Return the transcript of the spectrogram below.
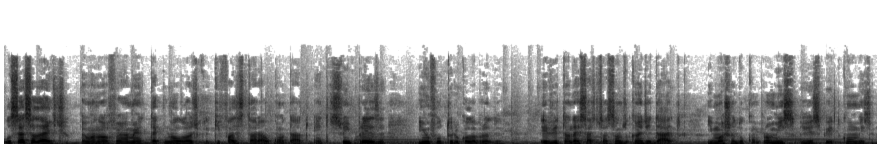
O C-Select é uma nova ferramenta tecnológica que facilitará o contato entre sua empresa e um futuro colaborador, evitando a insatisfação do candidato e mostrando compromisso e respeito com o mesmo.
